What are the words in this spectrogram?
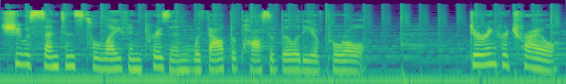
She was sentenced to life in prison without the possibility of parole. During her trial,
